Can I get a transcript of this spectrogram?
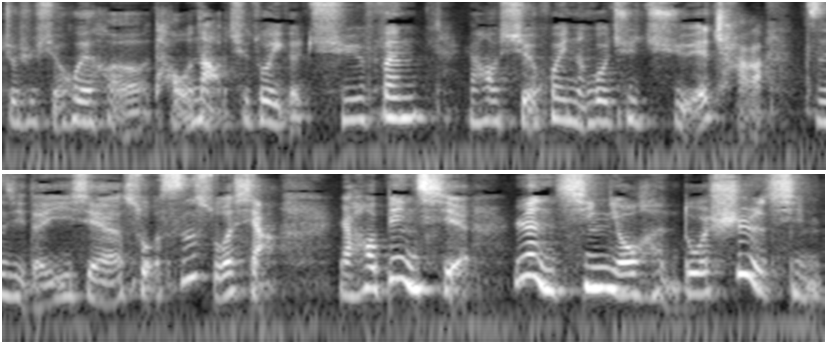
就是学会和头脑去做一个区分，然后学会能够去觉察自己的一些所思所想，然后并且认清有很多事情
